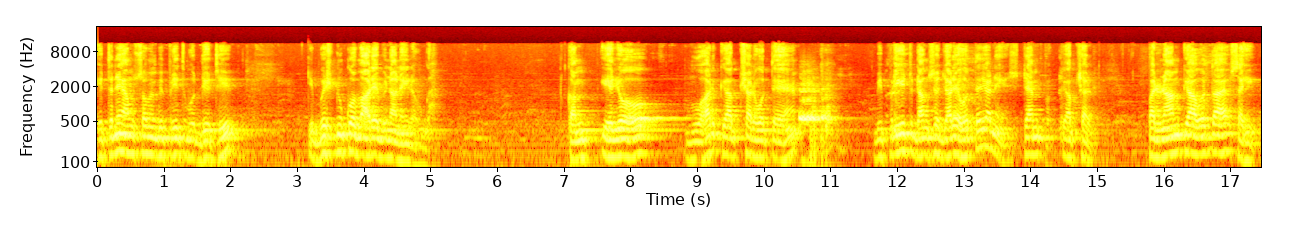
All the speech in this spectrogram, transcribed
इतने अंशों में विपरीत बुद्धि थी कि विष्णु को मारे बिना नहीं रहूँगा। कम, ये जो मुहर के अक्षर होते हैं, विपरीत ढंग से जड़े होते या नहीं? स्टैंप के अक्षर। परिणाम क्या होता है? सही।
